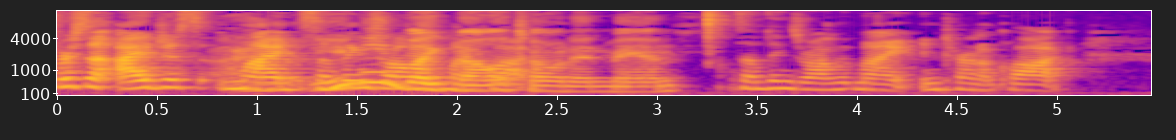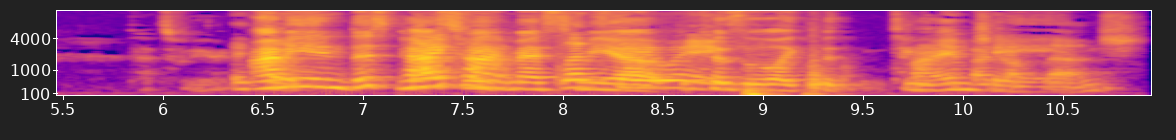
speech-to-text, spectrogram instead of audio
first I just my something's need wrong like with my clock. melatonin, man. Something's wrong with my internal clock. That's weird. It's I like, mean, this past nighttime, week messed let's me up awake. because of like the time dropped that. change.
